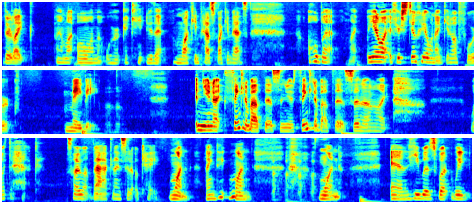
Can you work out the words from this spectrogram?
they're like, I'm like, oh, I'm at work, I can't do that. I'm walking past, walking past. Oh, but like, you know what? If you're still here when I get off work, maybe. Uh-huh. And you're not thinking about this, and you're thinking about this, and I'm like, what the heck? So I went back and I said, okay, one. I can take one, one. And he was what we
